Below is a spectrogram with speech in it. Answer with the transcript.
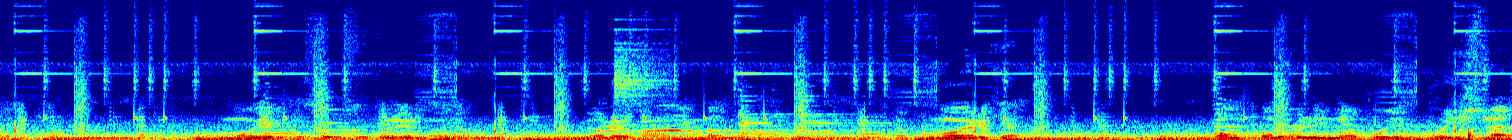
이렇게 구멍이 이렇게 쑥쑥 뚫리는 거죠. 열을 가하니까 구멍이 이렇게 뻥뻥 뚫리는 거 보이, 보이시나요?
